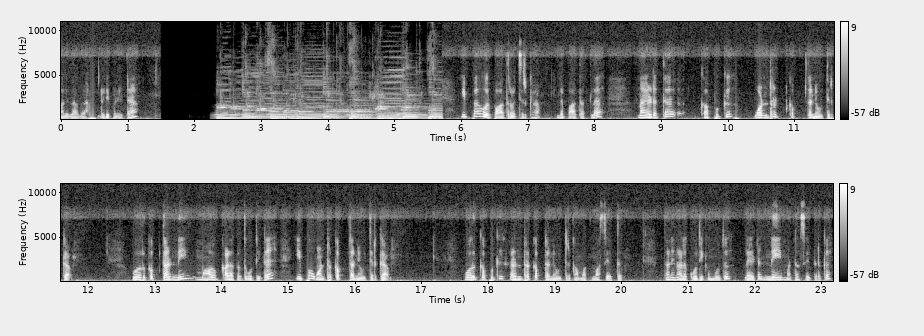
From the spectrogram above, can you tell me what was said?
மாதிரி தாங்க. ரெடி பண்ணிட்டேன். இப்போ ஒரு பாத்திரம் வச்சுருக்கேன். இந்த பாத்திரத்தில் நான் எடுத்த கப்புக்கு ஒன்றரை கப் தண்ணி ஊற்றிருக்கேன் ஒரு கப் தண்ணி மாவு கலக்கிறதுக்கு ஊற்றிட்டேன் இப்போ ஒன்றரை கப் தண்ணி ஊற்றிருக்கேன் ஒரு கப்புக்கு ரெண்டரை கப் தண்ணி ஊற்றிருக்கேன் மொத்தமாக சேர்த்து. தண்ணி நல்லா கொதிக்கும் போது லைட்டாக நெய் மட்டும் சேர்த்துருக்கேன்.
